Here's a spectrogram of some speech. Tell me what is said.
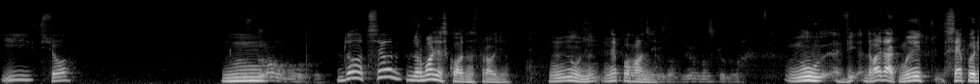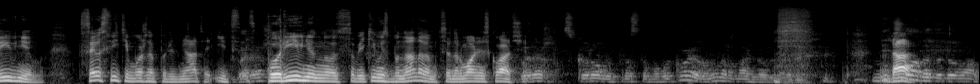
І все. М, Здорове молоко. Да, це нормальний склад насправді. Ну, непоганий. Я сказав, я б сказав. Ну, ві- давай так, ми все порівнюємо. Все у світі можна порівняти. І це Береш? порівняно з якимось банановим це нормальний склад. ще. Береш з корови просто молоко, і воно нормально виглядає. Да. Нічого не додавали,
